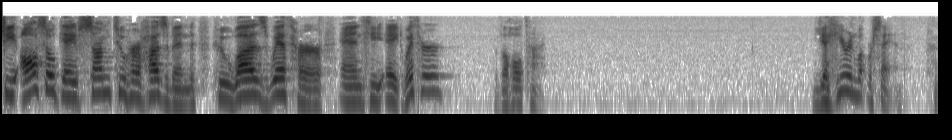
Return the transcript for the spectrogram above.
She also gave some to her husband who was with her, and he ate with her the whole time. You hearing what we're saying?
